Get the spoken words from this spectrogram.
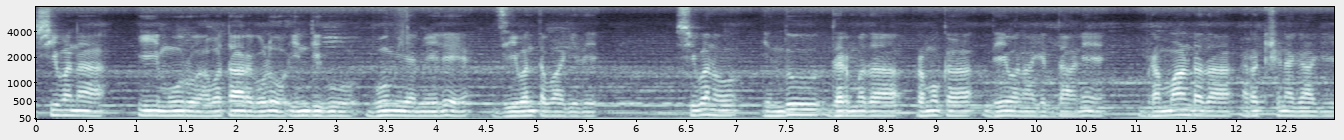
ಶಿವನ ಈ ಮೂರು ಅವತಾರಗಳು ಇಂದಿಗೂ ಭೂಮಿಯ ಮೇಲೆ ಜೀವಂತವಾಗಿದೆ. ಶಿವನು ಹಿಂದೂ ಧರ್ಮದ ಪ್ರಮುಖ ದೇವನಾಗಿದ್ದಾನೆ. ಬ್ರಹ್ಮಾಂಡದ ರಕ್ಷಣೆಗಾಗಿ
